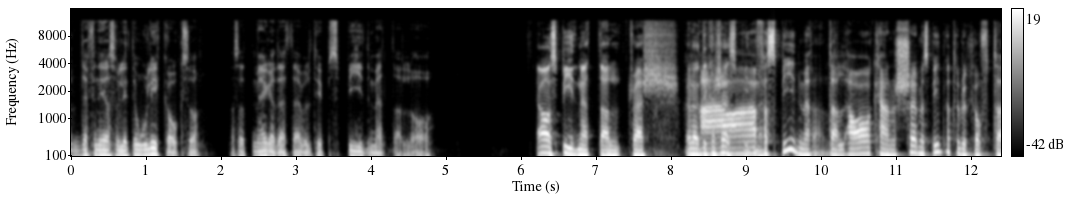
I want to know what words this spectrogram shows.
definieras väl lite olika också. Alltså att Megadeth är väl typ speed metal och Ja, speed metal, trash... Eller det kanske är speed ah, metal. Fast speed metal, ja kanske. Men speed metal brukar ofta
